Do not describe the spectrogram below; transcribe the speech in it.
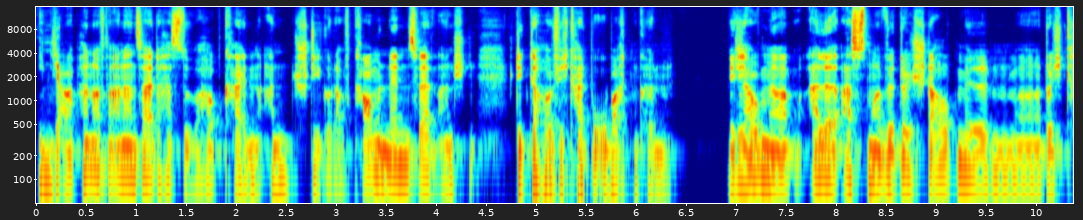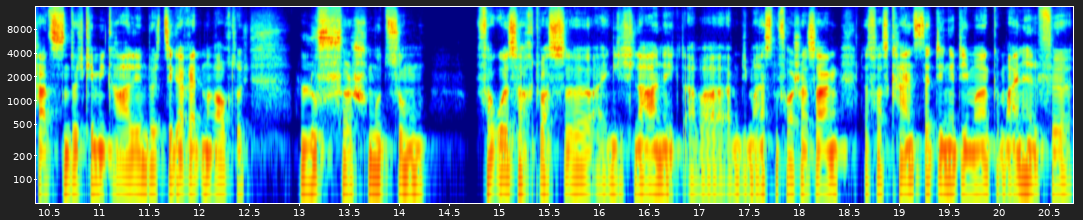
in Japan auf der anderen Seite hast du überhaupt keinen Anstieg oder auf kaum einen nennenswerten Anstieg der Häufigkeit beobachten können. Wir glauben ja, alle Asthma wird durch Staubmilben, äh, durch Katzen, durch Chemikalien, durch Zigarettenrauch, durch Luftverschmutzung verursacht, was äh, eigentlich nahe liegt. Aber ähm, die meisten Forscher sagen, dass fast keins der Dinge, die man gemeinhin für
